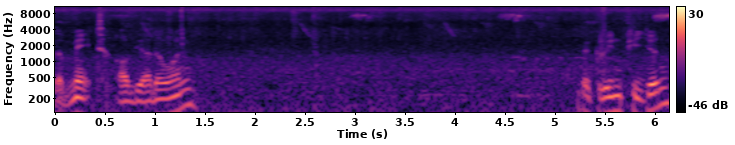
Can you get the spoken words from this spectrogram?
the mate of the other one. The green pigeon.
